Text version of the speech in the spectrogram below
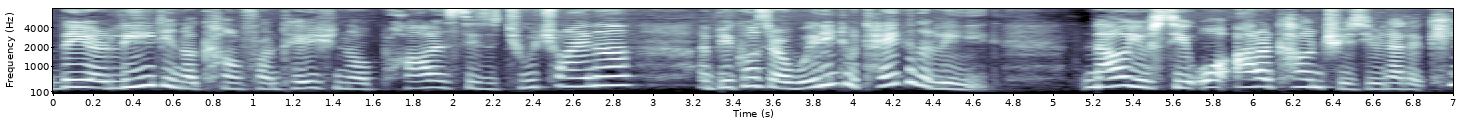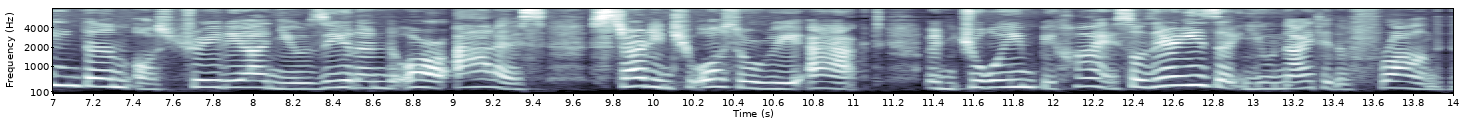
they are leading a confrontational policies to China, and because they're waiting to take the lead. Now you see all other countries, United Kingdom, Australia, New Zealand, our allies starting to also react and join behind. So there is a united front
